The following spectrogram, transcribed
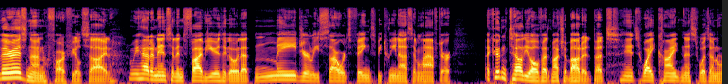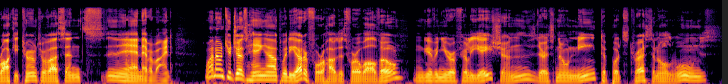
There is none, Farfield sighed. We had an incident five years ago that majorly soured things between us and laughter. I couldn't tell you all that much about it, but it's why kindness was on rocky terms with us, and... eh, never mind. Why don't you just hang out with the other four houses for a while, though? Given your affiliations, there's no need to put stress on old wounds.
